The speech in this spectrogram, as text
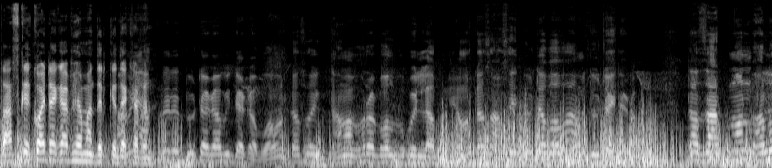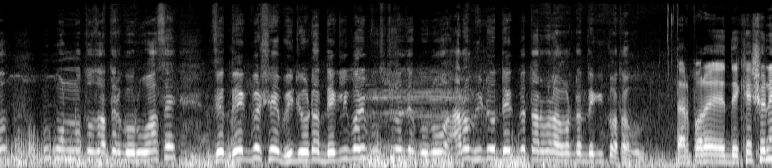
তো আজকে কয়টা গাভী আমাদেরকে দেখাবেন? আপনাদের দুইটা গাবি দেখাবো। আমার কাছে ওই ধামা ভরা গল্প করলে আপনি আমার কাছে আছে দুইটা বাবা আমি দুইটাই দেখাবো। তার জাতমান ভালো খুব উন্নত জাতের গরু আছে। যে দেখবে সে ভিডিওটা দেখলি পরে বুঝতে পারবে গরু আরও ভিডিও দেখবে তারপর আমারটা দেখি কথা বলবে। তারপরে দেখে শুনে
